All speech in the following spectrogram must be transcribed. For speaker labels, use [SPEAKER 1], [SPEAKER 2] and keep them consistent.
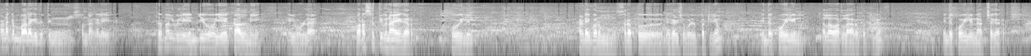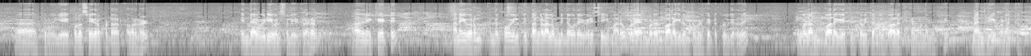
[SPEAKER 1] வணக்கம் பாலகீதத்தின் சொந்தங்களே. திருநெல்வேலி என்ஜிஓ ஏ காலனியில் உள்ள வரசத்தி விநாயகர் கோயிலில் நடைபெறும் சிறப்பு நிகழ்ச்சிகள் பற்றியும் இந்த கோயிலின் தல வரலாறு பற்றியும் இந்த கோயிலின் அர்ச்சகர் திரு ஏ. குலசேகரப்பட்டர் அவர்கள் இந்த வீடியோவில் சொல்லியிருக்கிறார்கள். அதனை கேட்டு அனைவரும் இந்த கோயிலுக்கு தங்களால் முடிந்த உதவிகளை செய்யுமாறு உங்களை அன்புடன் பாலகீதம் தமிழ் கேட்டுக்கொள்கிறது. உங்கள் அன்பு பாலகீதத்தின் கவித்தர்கள் பாலகிருஷ்ணன் வண்ணமுத்தி நன்றி வணக்கம்.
